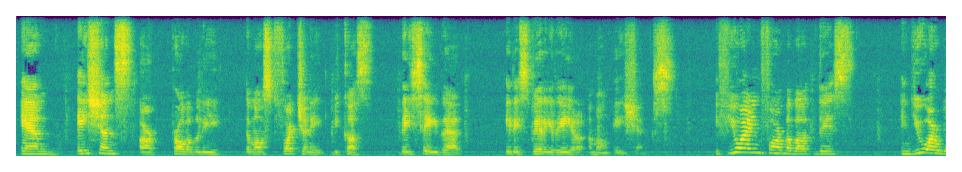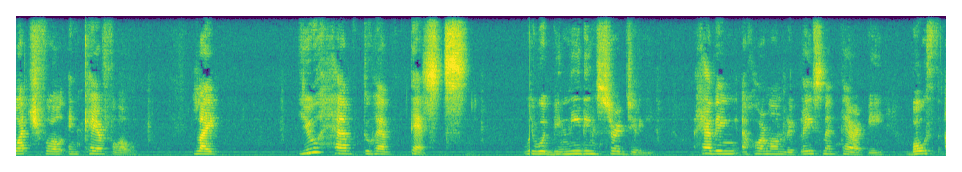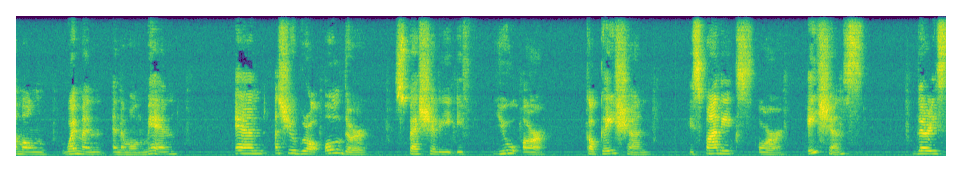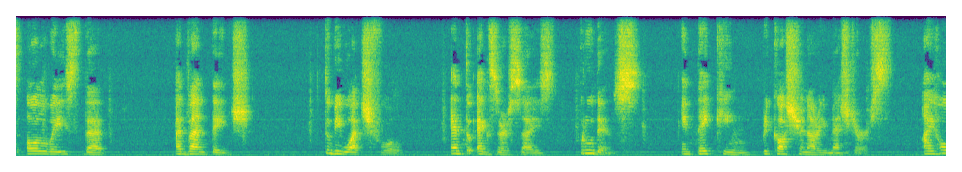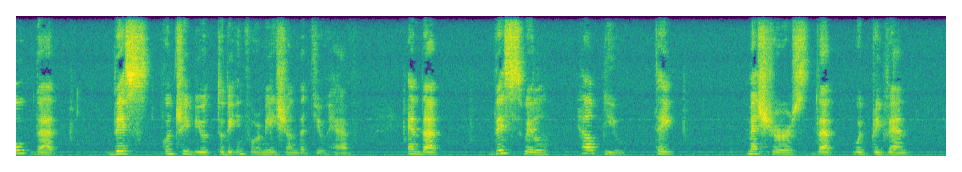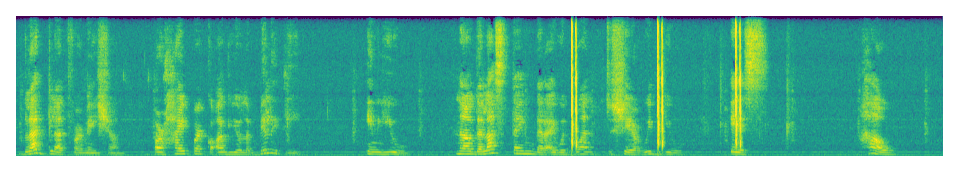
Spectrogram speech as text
And Asians are probably the most fortunate because they say that it is very rare among Asians. If you are informed about this and you are watchful and careful, like you have to have tests, you would be needing surgery, having a hormone replacement therapy, both among women and among men. And as you grow older, especially if you are Caucasian, Hispanics, or Asians, there is always that advantage to be watchful and to exercise prudence in taking precautionary measures. I hope that this contribute to the information that you have and that this will help you take measures that would prevent blood clot formation or hypercoagulability in you. Now, the last thing that I would want to share with you is how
